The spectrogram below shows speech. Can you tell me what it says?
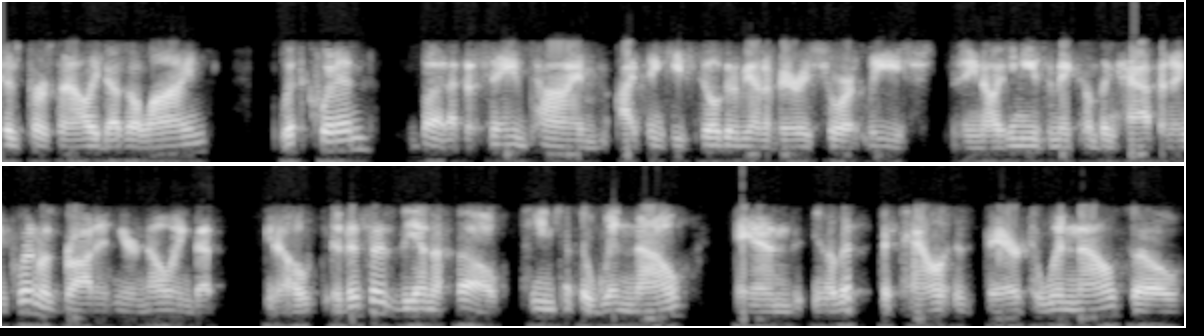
his personality does align with Quinn, but at the same time, I think he's still going to be on a very short leash. You know, he needs to make something happen. And Quinn was brought in here knowing that, you know, this is the NFL. Teams have to win now, and you know the, the talent is there to win now. So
